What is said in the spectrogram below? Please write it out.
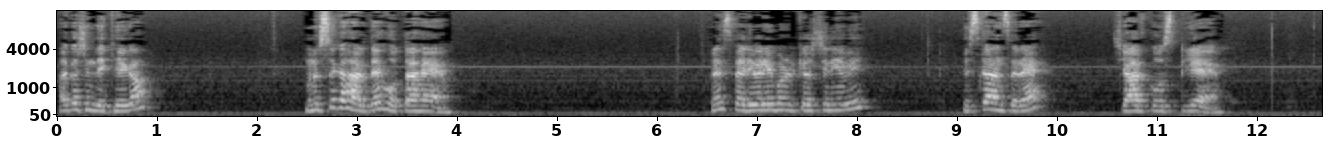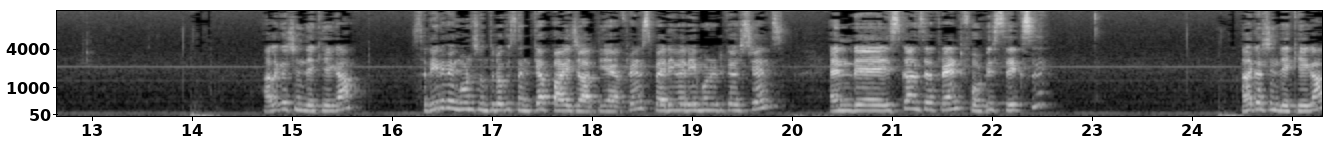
अगला क्वेश्चन देखिएगा। मनुष्य का हृदय होता है। Friends very very important question ये भी इसका आंसर है चार कोष्टीय अगला क्वेश्चन देखिएगा। शरीर में गुण सूत्रों की संख्या पाई जाती है। Friends very very important question and इसका आंसर फ्रेंड फोर्टी सिक्स अगला क्वेश्चन देखिएगा।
